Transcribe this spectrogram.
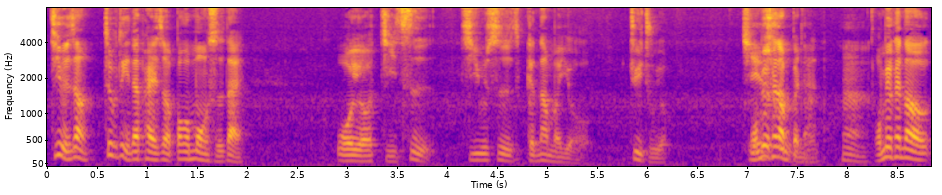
基本上这部电影在拍的时候，包括《梦时代》，我有几次几乎是跟他们有剧组有，我没有看到本人，嗯，我没有看到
